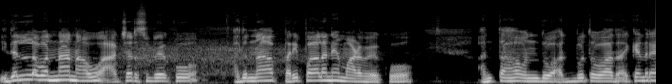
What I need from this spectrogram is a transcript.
ಇದೆಲ್ಲವನ್ನು ನಾವು ಆಚರಿಸಬೇಕು, ಅದನ್ನು ಪರಿಪಾಲನೆ ಮಾಡಬೇಕು. ಅಂತಹ ಒಂದು ಅದ್ಭುತವಾದ, ಯಾಕೆಂದರೆ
